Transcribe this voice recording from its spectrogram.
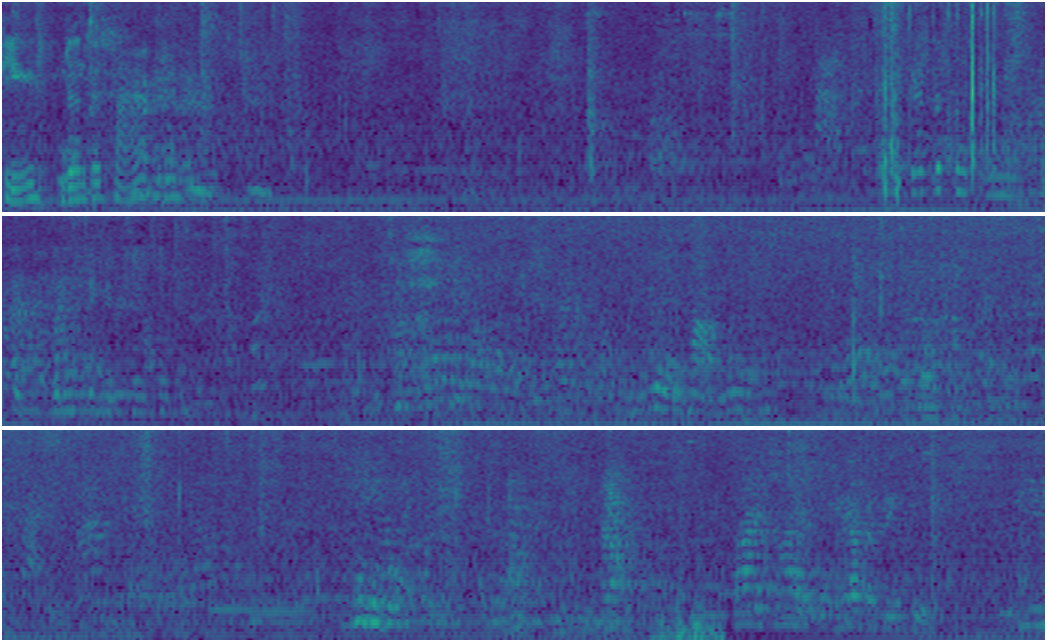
ผิงเดินช้าใกล้ประตูตรงนี้เป็นเป็นเป็นอยู่ใกล้ๆใช่ใช่ตรงนี้มันเป็นจุดที่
